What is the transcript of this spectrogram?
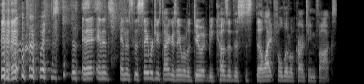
And, it, and, it's and it's the saber tooth tiger is able to do it because of this delightful little cartoon fox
